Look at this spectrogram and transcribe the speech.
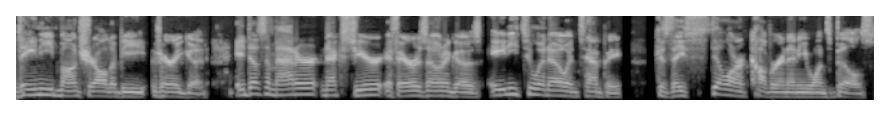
they need Montreal to be very good. It doesn't matter next year if Arizona goes 82 and 0 in Tempe because they still aren't covering anyone's bills.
